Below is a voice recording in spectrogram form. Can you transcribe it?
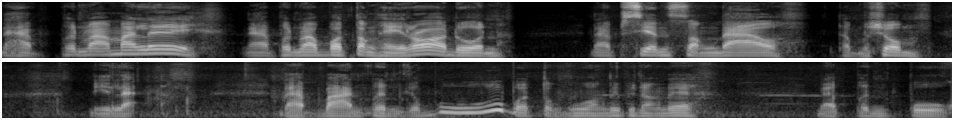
นะครับเพิ่นมามาเลยนะเพิ่นมาบ่ต้องให้รอโดน นะครับเซียนสองดาวท่านผู้ชมนี่แหละนะครับบานเพิ่นกับบู๊บ่ต้องห่วงเด้พี่น้องเด้อนะครับเพิ่นปลูก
